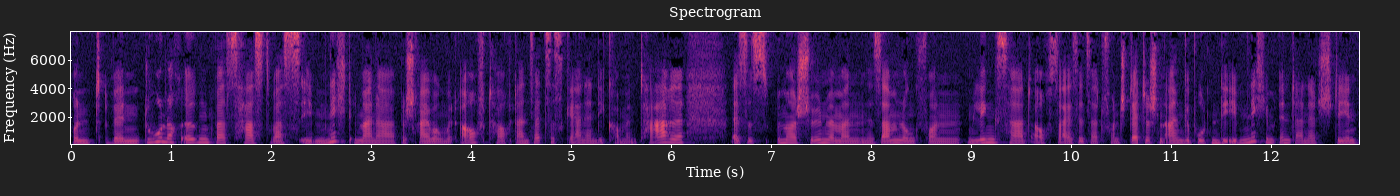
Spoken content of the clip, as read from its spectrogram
Und wenn du noch irgendwas hast, was eben nicht in meiner Beschreibung mit auftaucht, dann setze es gerne in die Kommentare. Es ist immer schön, wenn man eine Sammlung von Links hat, auch sei es jetzt halt von städtischen Angeboten, die eben nicht im Internet stehen,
